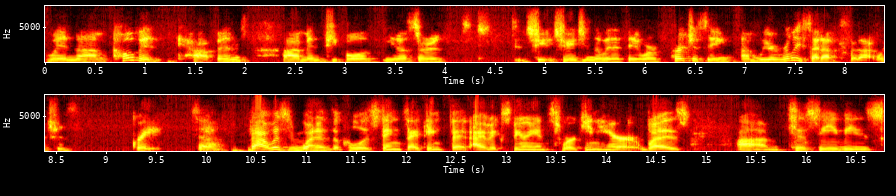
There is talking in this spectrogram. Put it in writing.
when um, COVID happened, um, and people, you know, started changing the way that they were purchasing, um, we were really set up for that, which was great. So that was one of the coolest things I think that I've experienced working here was um, to see these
